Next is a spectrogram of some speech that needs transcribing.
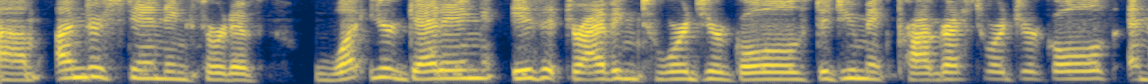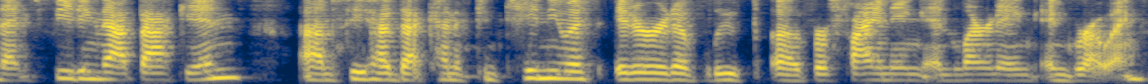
um, understanding sort of what you're getting. Is it driving towards your goals? Did you make progress towards your goals? And then feeding that back in um, so you have that kind of continuous iterative loop of refining and learning and growing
